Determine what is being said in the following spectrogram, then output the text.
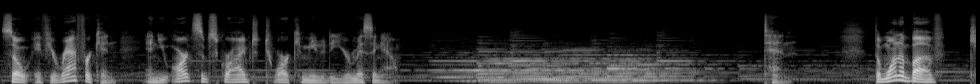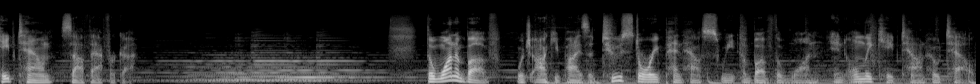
So if you're African and you aren't subscribed to our community, you're missing out. 10. The one above Cape Town, South Africa. The one above, which occupies a two-story penthouse suite above the one and only Cape Town Hotel,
